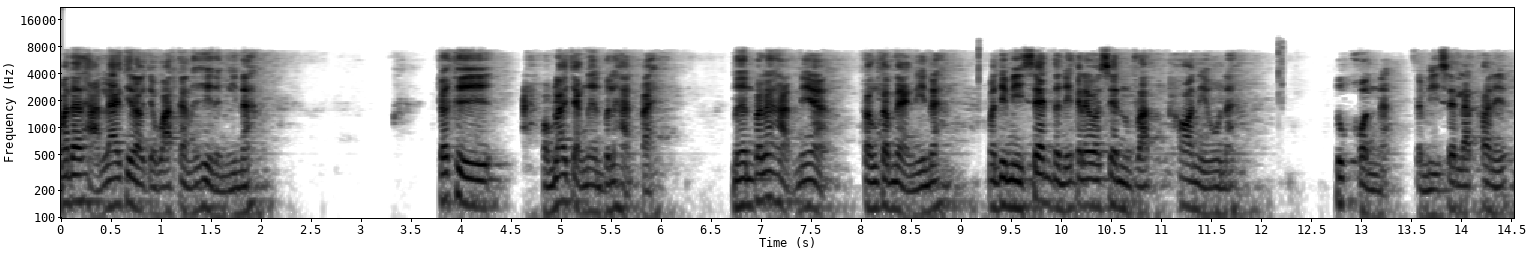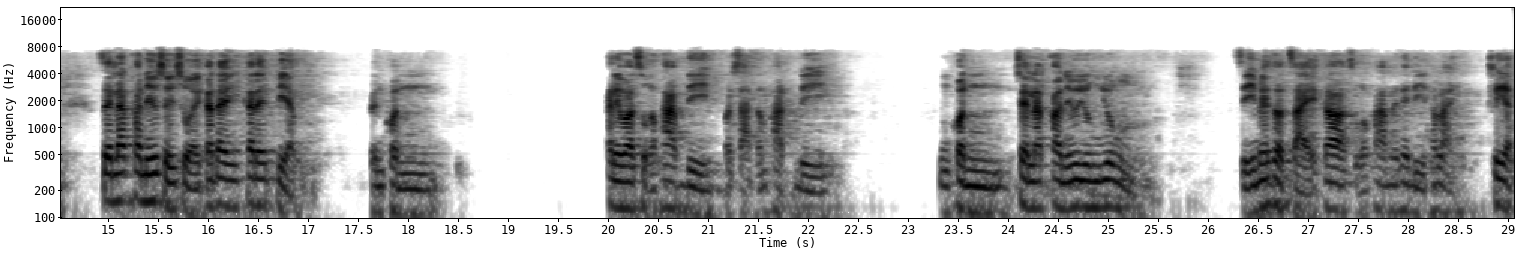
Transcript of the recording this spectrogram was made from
มาตรฐานแรกที่เราจะวัดกันก็คืออย่างนี้นะ ก็คือ ผมไล่จากเนินพฤหัสไป เนินพฤหัสเนี่ย ตรงตำแหน่งนี้นะ มันจะมีเส้นตัวนี้ก็เรียกว่าเส้นรัดข้อนิ้วนะ ทุกคนนะ่ะ จะมีเส้นรัดข้อนิ้ว เส้นรัดข้อนิ้วสวยๆก็ได้ก็ได้เปรียบ เป็นคนก็เรียกว่าสุขภาพดี ประสาทสัมผัสดีบางคนเส้นรัดข้อนิ้วยุ่งๆสีไม่สดใสก็สุขภาพไม่ค่อยดีเท่าไหร่ เครียด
